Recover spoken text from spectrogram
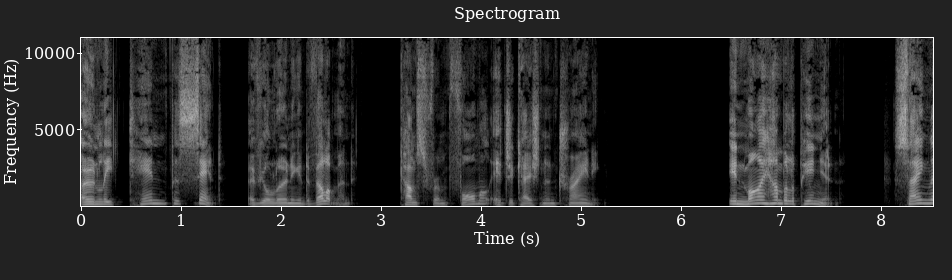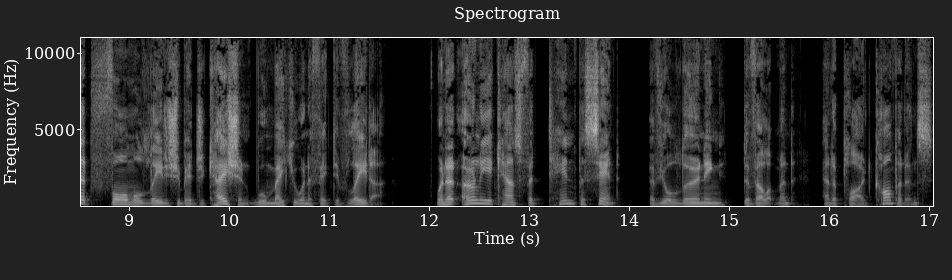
only 10% of your learning and development comes from formal education and training. In my humble opinion, saying that formal leadership education will make you an effective leader when it only accounts for 10% of your learning, development, and applied competence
